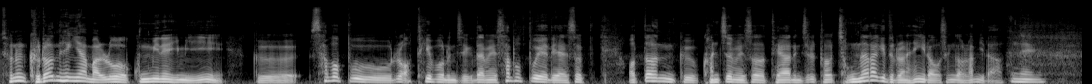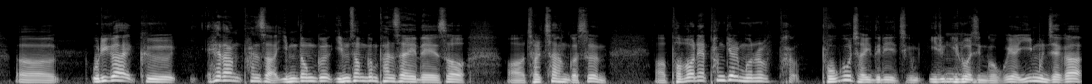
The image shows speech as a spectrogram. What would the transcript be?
저는 그런 행위야말로 국민의힘이 그 사법부를 어떻게 보는지 그다음에 사법부에 대해서 어떤 그 관점에서 대하는지를 더 적나라하게 드러난 행위라고 생각을 합니다. 네. 어 우리가 그 해당 판사 임동근 임성근 판사에 대해서 어 절차한 것은 어 법원의 판결문을 보고 저희들이 지금 음. 이루어진 거고요. 이 문제가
